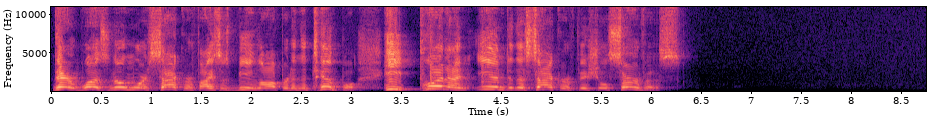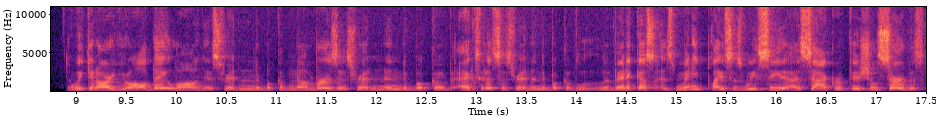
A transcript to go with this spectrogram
there was no more sacrifices being offered in the temple. He put an end to the sacrificial service. We can argue all day long. It's written in the book of Numbers, it's written in the book of Exodus, it's written in the book of Leviticus. As many places we see a sacrificial service.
